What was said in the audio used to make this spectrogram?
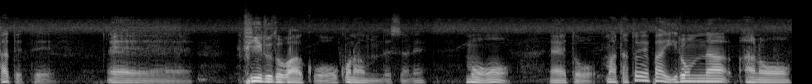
立てて、えーフィールドワークを行うんですよね。もう、えーとまあ、例えばいろんなあの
